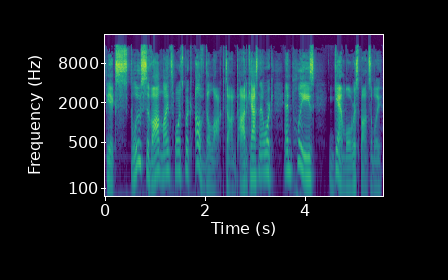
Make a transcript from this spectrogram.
the exclusive online sportsbook of the Locked On Podcast Network, and please gamble responsibly.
